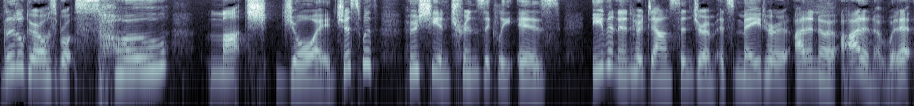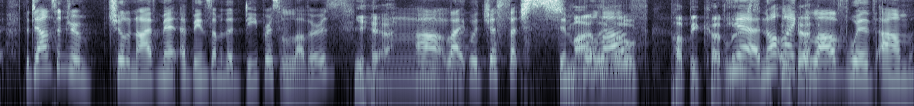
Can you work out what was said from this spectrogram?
little girl has brought so much joy just with who she intrinsically is. Even in her Down syndrome, it's made her. I don't know. I don't know. But it, the Down syndrome children I've met have been some of the deepest lovers. Yeah. Uh, like with just such simple Smiley love. little puppy cuddlers. Yeah, not like love with um,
